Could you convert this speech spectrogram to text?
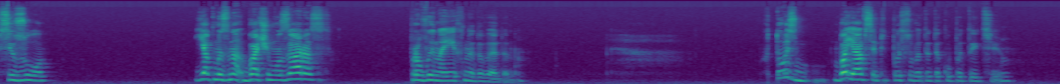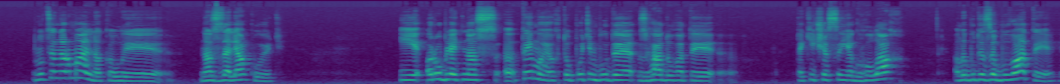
в СІЗО. Як ми бачимо зараз, провина їх не доведена. Хтось боявся підписувати таку петицію. Ну, це нормально, коли нас залякують і роблять нас е, тими, хто потім буде згадувати е, такі часи, як Гулаг, але буде забувати,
